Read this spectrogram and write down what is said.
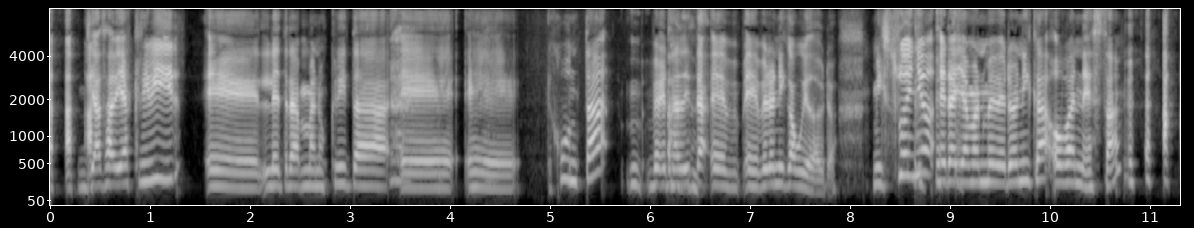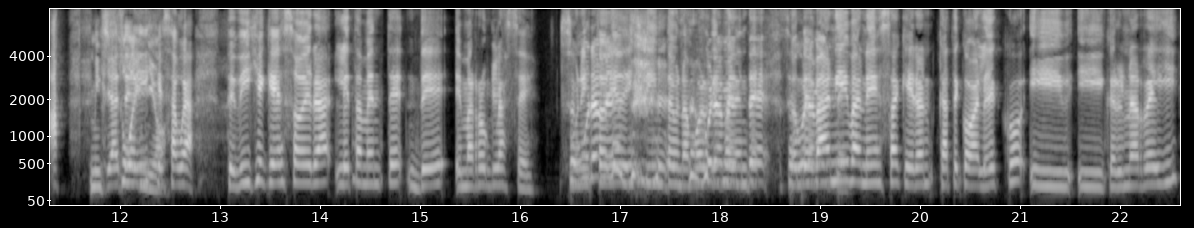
ya sabía escribir, eh, letra manuscrita eh, eh, junta, Bernadita, eh, eh, Verónica Huidobro. Mi sueño era llamarme Verónica o Vanessa. Mi Ya te sueño. dije esa. Te dije que eso era letamente de marrón glacé. Una historia distinta, un amor diferente. Donde. Vania y Vanessa, que eran Kate Kovalesco y, y Carolina Regui,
